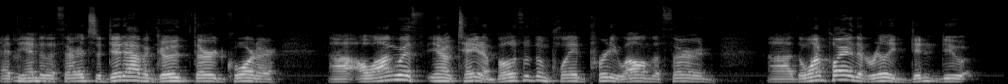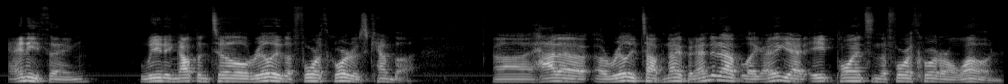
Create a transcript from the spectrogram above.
at the end of the third. So did have a good third quarter. Uh, along with you know Tatum, both of them played pretty well in the third. Uh, the one player that really didn't do anything leading up until really the fourth quarter is Kemba. Uh, had a, a really tough night, but ended up like I think he had eight points in the fourth quarter alone.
